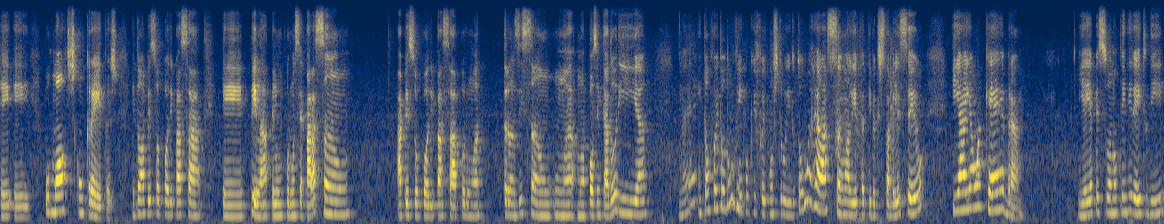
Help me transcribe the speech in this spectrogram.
é, é, por mortes concretas. Então, a pessoa pode passar é, pela, pela, por uma separação, a pessoa pode passar por uma transição, uma, uma aposentadoria. Né? Então, foi todo um vínculo que foi construído, toda uma relação ali efetiva que se estabeleceu, e aí há uma quebra. E aí a pessoa não tem direito de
